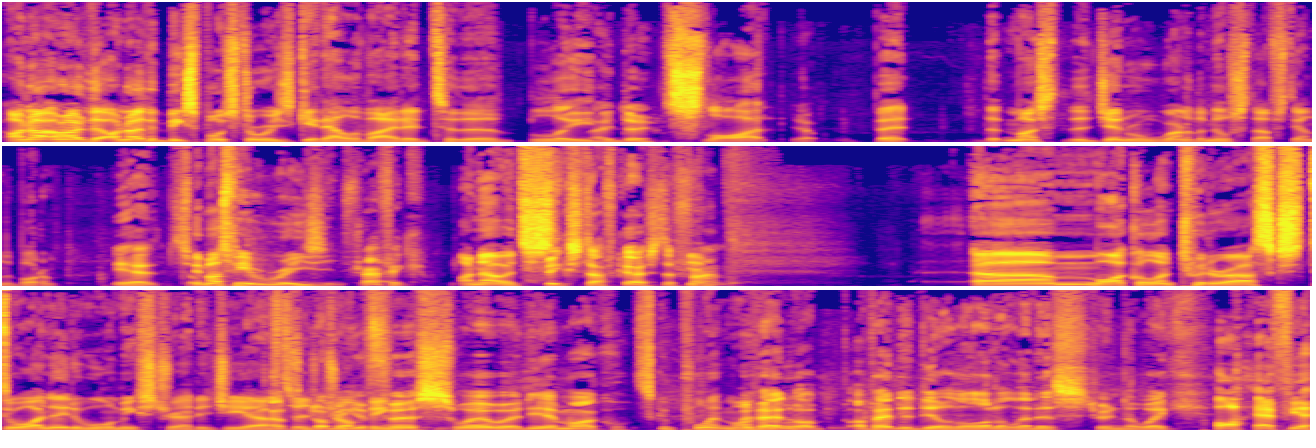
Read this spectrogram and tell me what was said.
I know, I know, the, I know the big sports stories get elevated to the lead They do. slot. Yep. But the most the general run of the mill stuff's down the bottom. Yeah, There must be a reason. traffic. I know it's Big stuff goes to the front. Um, Michael on Twitter asks, "Do I need a warming strategy after After dropping, dropping?" your first swear word, yeah, Michael. It's a good point, Michael. I've, I've had to deal with a lot of letters during the week. oh, have you?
